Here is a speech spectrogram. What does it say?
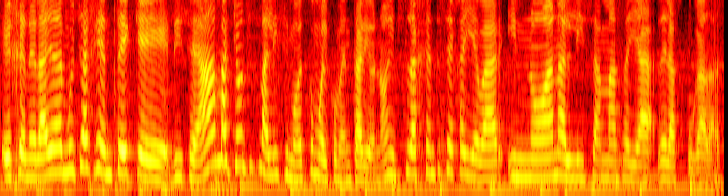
en general hay mucha gente que dice, ah, Mac Jones es malísimo, es como el comentario, ¿no? Entonces la gente se deja llevar y no analiza más allá de las jugadas.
